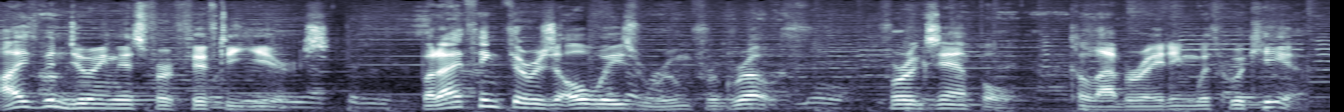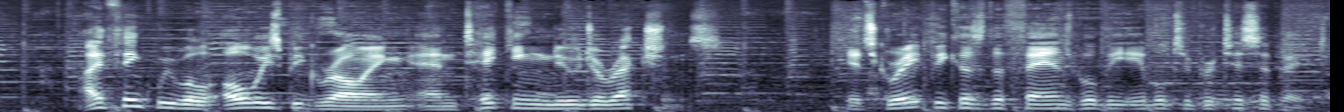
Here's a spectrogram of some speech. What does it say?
I've been doing this for 50 years, but I think there is always room for growth. For example, collaborating with Wikia. I think we will always be growing and taking new directions. It's great because the fans will be able to participate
